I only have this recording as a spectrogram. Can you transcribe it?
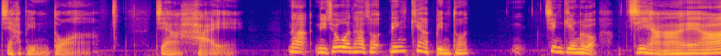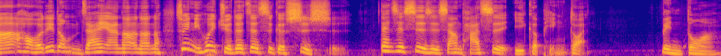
加冰单，加海。那你就问他说：“恁加冰单正经了假呀？好，你都唔知呀？那那那，所以你会觉得这是个事实，但是事实上它是一个评断。”变段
